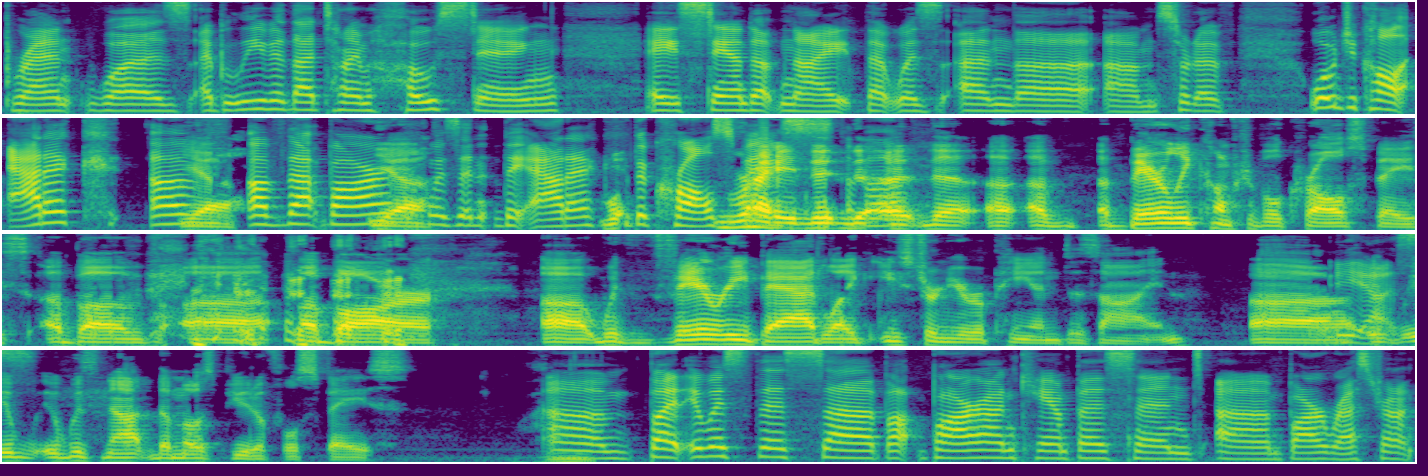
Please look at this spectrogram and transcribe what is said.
Brent was, I believe, at that time hosting a stand-up night that was on the um, sort of what would you call it, attic of Yeah. of that bar? Yeah. Was it the attic, Wha- the crawl space? right, the, the, uh, the uh, a, a barely comfortable crawl space above uh, a bar uh, with very bad like Eastern European design. Uh, it- Yes. it, it was not the most beautiful space. Um, but it was this uh, bar on campus and um, bar restaurant,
